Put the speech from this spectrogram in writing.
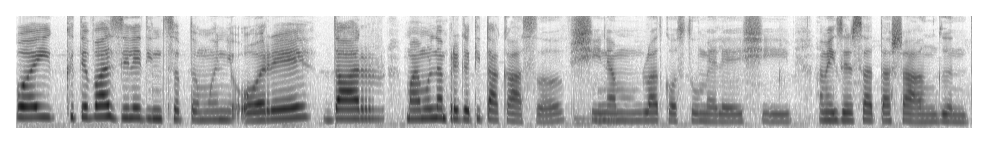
Păi câteva zile din săptămâni, ore, dar mai mult ne-am pregătit acasă și ne-am luat costumele și am exersat așa în gând.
